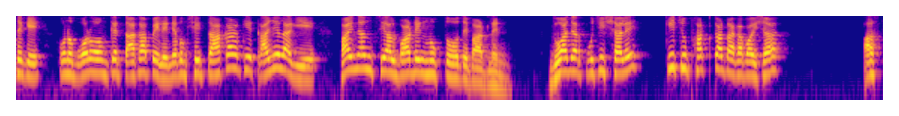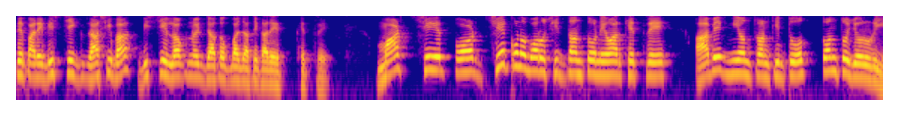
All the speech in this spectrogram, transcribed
থেকে কোনো বড় অঙ্কের টাকা পেলেন এবং সেই টাকাকে কাজে লাগিয়ে ফাইন্যান্সিয়াল বার্ডেন মুক্ত হতে পারলেন। দু হাজার পঁচিশ সালে কিছু ফাটকা টাকা পয়সা আসতে পারে বৃশ্চিক রাশি বা বৃশ্চিক লগ্নের জাতক বা জাতিকাদের ক্ষেত্রে। মার্চের পর যে কোনো বড় সিদ্ধান্ত নেওয়ার ক্ষেত্রে আবেগ নিয়ন্ত্রণ কিন্তু অত্যন্ত জরুরি।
